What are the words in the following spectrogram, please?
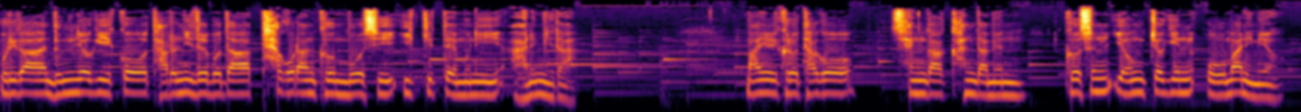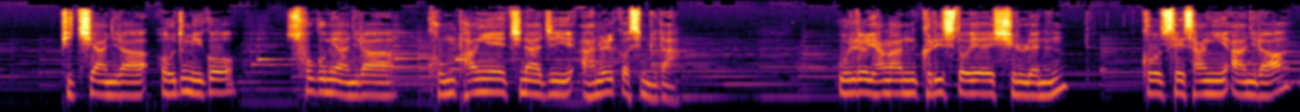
우리가 능력이 있고 다른 이들보다 탁월한 그 무엇이 있기 때문이 아닙니다. 만일 그렇다고 생각한다면 그것은 영적인 오만이며 빛이 아니라 어둠이고 소금이 아니라 곰팡이에 지나지 않을 것입니다. 우리를 향한 그리스도의 신뢰는 곧 세상이 아니라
